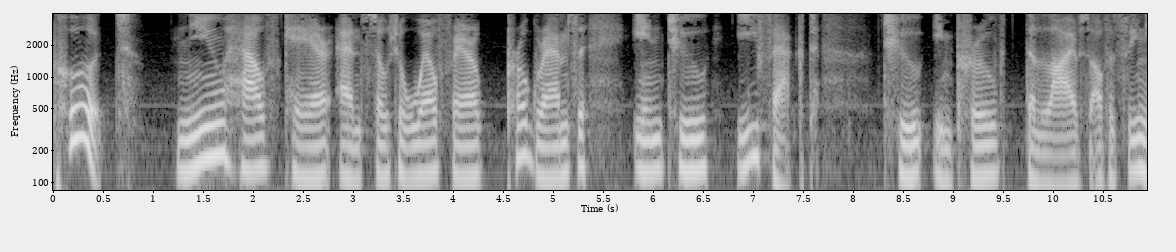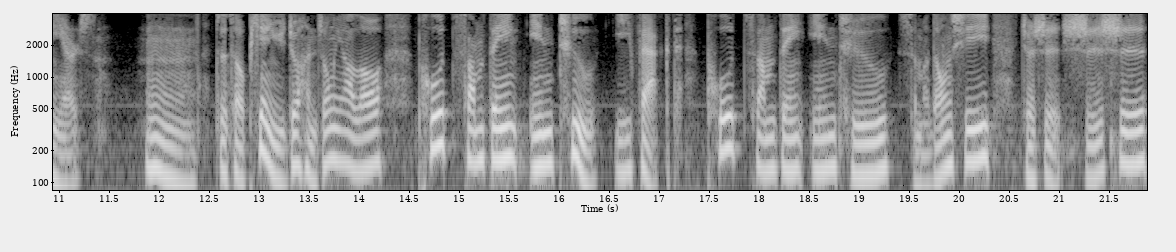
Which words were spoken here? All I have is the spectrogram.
put new health care and social welfare programs into effect to improve the lives of seniors？嗯，这首片语就很重要喽。Put something into effect. Put something into 什么东西，就是实施，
